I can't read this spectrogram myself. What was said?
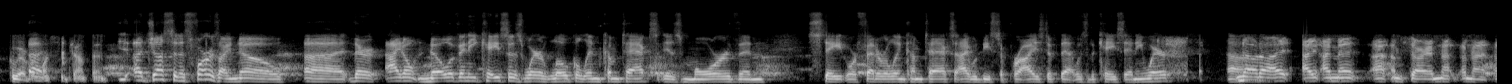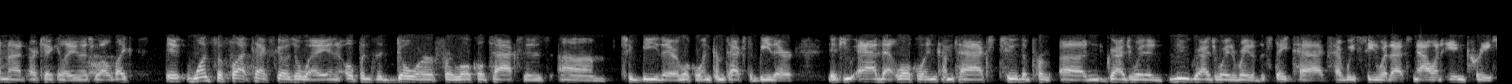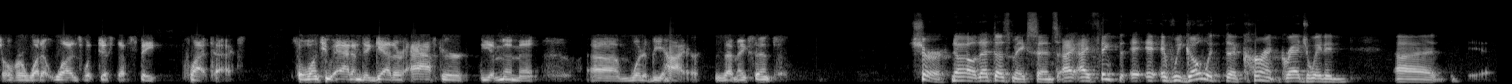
whoever uh, wants to jump in. Uh, Justin, as far as I know, uh, there I don't know of any cases where local income tax is more than state or federal income tax. I would be surprised if that was the case anywhere. Um, no, no, I, I, I meant. I, am sorry, I'm not. I'm not. I'm not articulating this well. Like, it, once the flat tax goes away and it opens the door for local taxes um, to be there, local income tax to be there. If you add that local income tax to the uh, graduated new graduated rate of the state tax, have we seen where that's now an increase over what it was with just a state flat tax? So once you add them together after the amendment, um, would it be higher? Does that make sense? Sure. No, that does make sense. I, I think if we go with the current graduated uh,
